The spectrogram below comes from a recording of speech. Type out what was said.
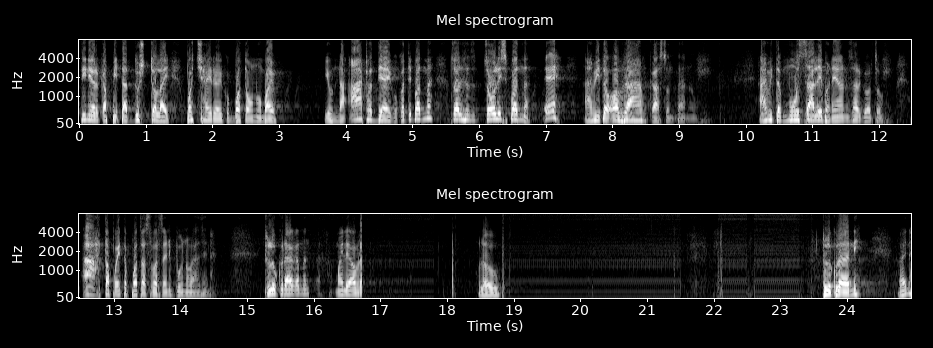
तिनीहरूका पिता दुष्टलाई पछ्याइरहेको बताउनु भयो यो न आठ अध्यायको कति पदमा? चौलिस चौलिस पदमा। ए हामी त अब्राहमका सन्तान हौ। हामी त मोसाले भनेअनुसार गर्छौँ। आ तपाईँ त पचास वर्ष नि पुग्नु भएको छैन। ठुलो कुरा गर्न मैले अब्राहम हेलो ठुलो कुरा नि होइन?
